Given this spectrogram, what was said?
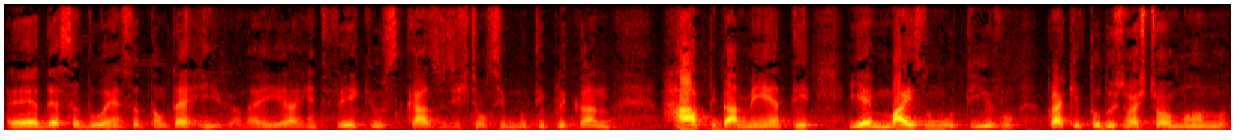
é, dessa doença tão terrível. Né? E a gente vê que os casos estão se multiplicando rapidamente e é mais um motivo para que todos nós tomamos,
